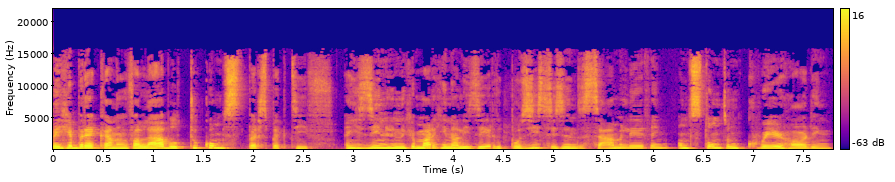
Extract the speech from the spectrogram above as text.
Bij gebrek aan een valabel toekomstperspectief en gezien hun gemarginaliseerde posities in de samenleving, ontstond een queerhouding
